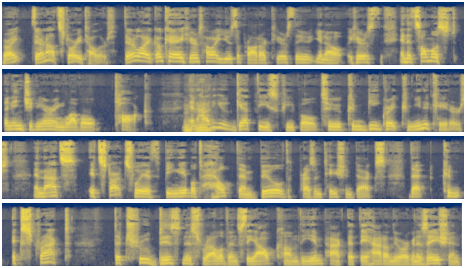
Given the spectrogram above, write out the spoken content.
right? They're not storytellers. They're like, okay, here's how I use the product. Here's the, you know, here's, and it's almost an engineering level talk. Mm-hmm. And how mm-hmm. do you get these people to can be great communicators? And that's, it starts with being able to help them build presentation decks that can extract the true business relevance, the outcome, the impact that they had on the organization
